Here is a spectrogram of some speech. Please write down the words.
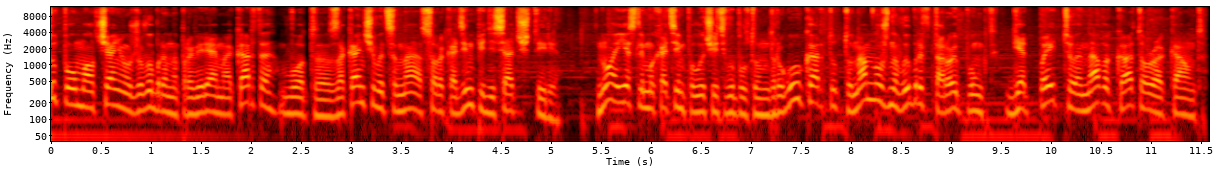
Тут по умолчанию уже выбрана проверяемая карта, вот, э, заканчивается на 4154. Ну а если мы хотим получить выплату на другую карту, то нам нужно выбрать второй пункт «Get paid to another card or account».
